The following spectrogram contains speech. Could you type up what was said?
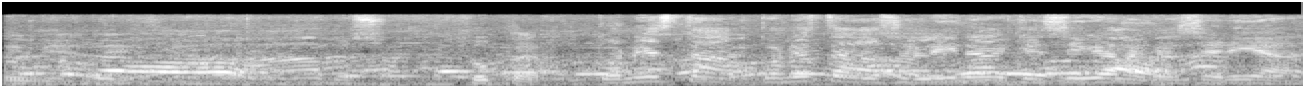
Ah, pues Súper. con esta, con esta gasolina que siga la cacería.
